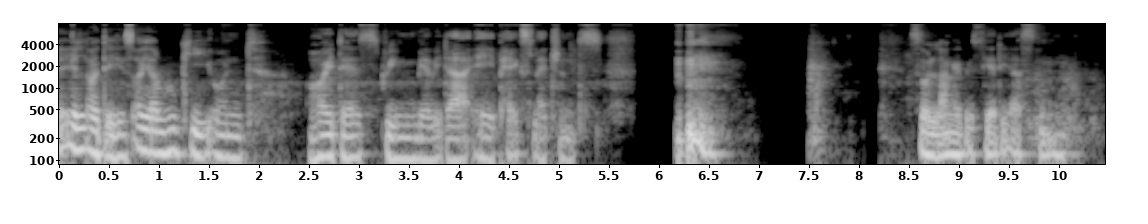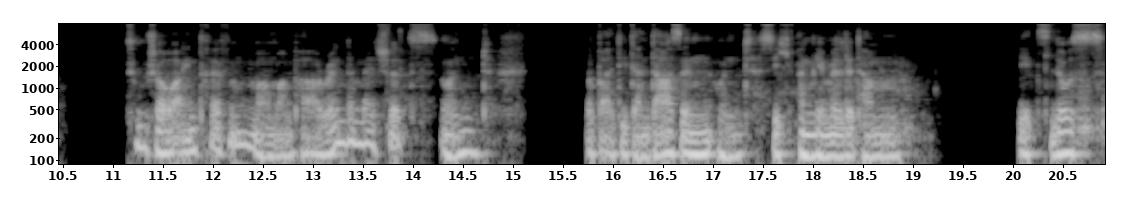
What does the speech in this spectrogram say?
Hey Leute, hier ist euer Rookie und heute streamen wir wieder Apex Legends. so lange bis hier die ersten Zuschauer eintreffen, machen wir ein paar Random Matches und sobald die dann da sind und sich angemeldet haben, geht's los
